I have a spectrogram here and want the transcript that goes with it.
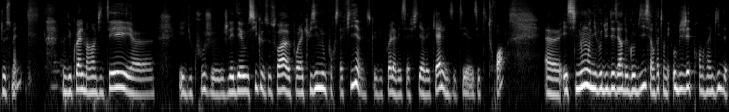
deux semaines. Donc du coup elle m'a invité et, et, du coup je, je l'aidais aussi que ce soit pour la cuisine ou pour sa fille parce que du coup elle avait sa fille avec elle. Ils étaient ils étaient trois euh, et sinon, au niveau du désert de Gobi, c'est en fait on est obligé de prendre un guide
